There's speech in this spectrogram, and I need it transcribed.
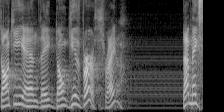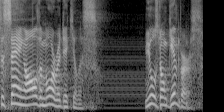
donkey, and they don't give birth, right? That makes the saying all the more ridiculous. Mules don't give birth.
